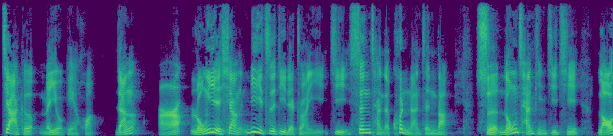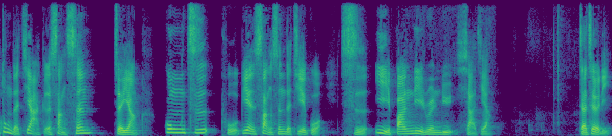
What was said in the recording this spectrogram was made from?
价格没有变化。然而，农业向利质地的转移，即生产的困难增大，使农产品及其劳动的价格上升。这样，工资普遍上升的结果，使一般利润率下降。在这里。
